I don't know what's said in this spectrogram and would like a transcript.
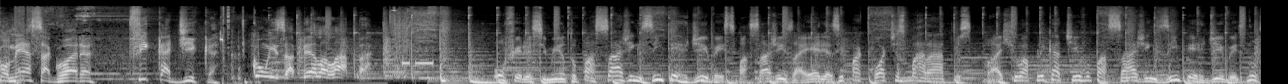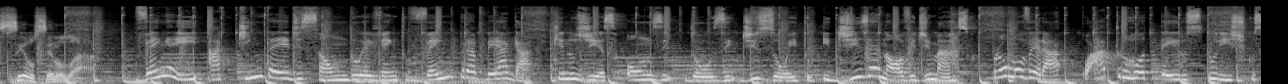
Começa agora, fica a dica, com Isabela Lapa. Oferecimento passagens imperdíveis, passagens aéreas e pacotes baratos. Baixe o aplicativo Passagens Imperdíveis no seu celular. Vem aí a quinta edição do evento Vem pra BH, que nos dias 11, 12, 18 e 19 de março promoverá quatro roteiros turísticos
